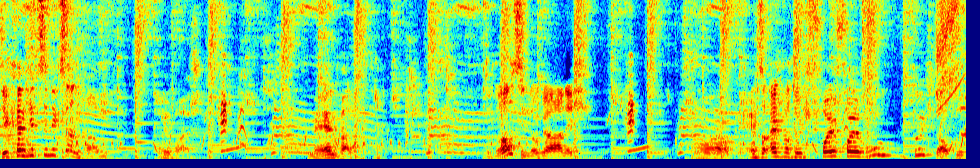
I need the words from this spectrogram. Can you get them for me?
Dir kann Hitze nichts anhaben. ich weiß. Mehr hinfahren. Du brauchst ihn noch gar nicht. Oh, okay. Also einfach durch voll voll rum durchlaufen.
